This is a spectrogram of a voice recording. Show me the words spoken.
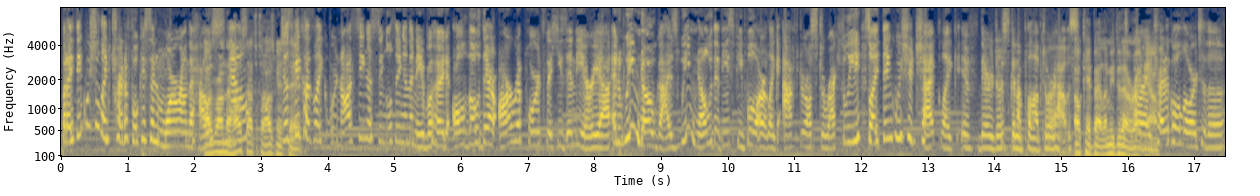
But I think we should like try to focus in more around the house. Around the now. house, that's what I was gonna Just say. because like we're not seeing a single thing in the neighborhood, although there are reports that he's in the area. And we know guys, we know that these people are like after us directly. So I think we should check like if they're just gonna pull up to our house. Okay, bet. Let me do that right, All right, now. try to go lower to the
